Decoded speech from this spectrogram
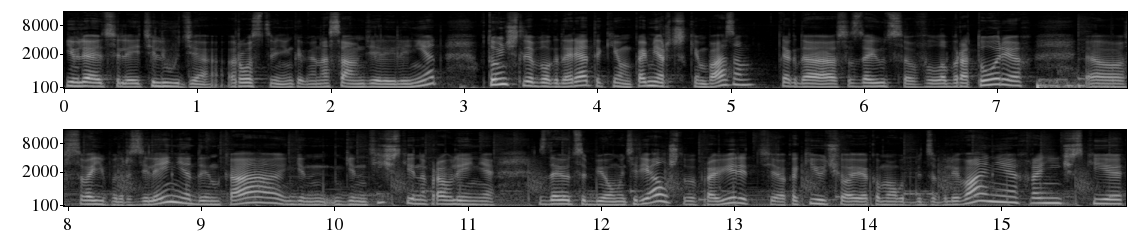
являются ли эти люди родственниками на самом деле или нет, в том числе благодаря таким коммерческим базам, когда создаются в лабораториях э, свои подразделения ДНК, ген генетические направления, сдается биоматериал, чтобы проверить, какие у человека могут быть заболевания, заболевания хронические,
